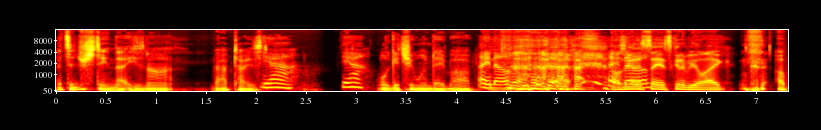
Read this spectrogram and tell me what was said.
That's interesting that he's not baptized. yeah. Yeah. We'll get you one day, Bob. I know. I was gonna say it's gonna be like a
